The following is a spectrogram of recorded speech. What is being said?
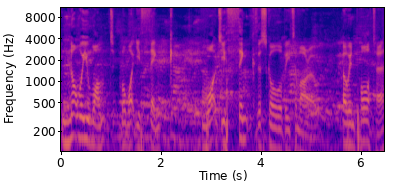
Not what you want, but what you think. What do you think the score will be tomorrow? Owen Porter,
